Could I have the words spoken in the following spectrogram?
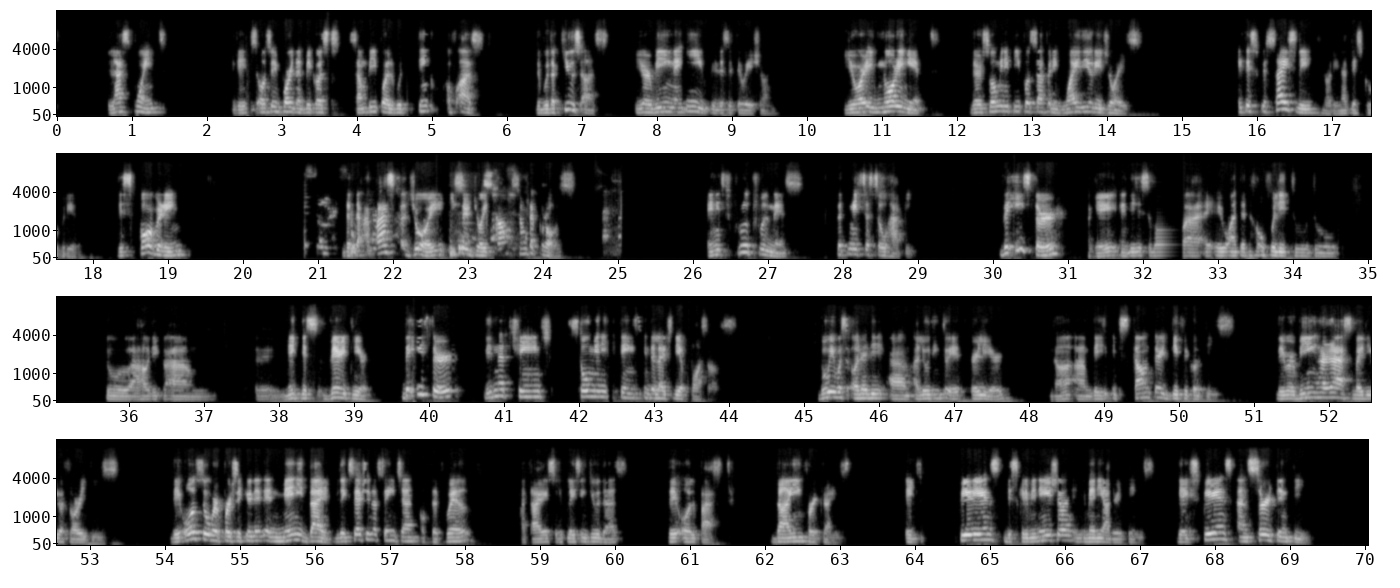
Last point, it is also important because some people would think of us, they would accuse us, you are being naive in the situation. You are ignoring it. There are so many people suffering. Why do you rejoice? It is precisely, sorry, not descubrir, discovering that the Paschal joy, Easter joy, comes from the cross and its fruitfulness that makes us so happy. The Easter, okay, and this is what I, wanted hopefully to to to uh, how do you, um, uh, make this very clear. The Easter did not change so many things in the lives of the apostles. Bowie was already um, alluding to it earlier. No? Um, they encountered difficulties. They were being harassed by the authorities. They also were persecuted and many died, with the exception of St. John of the 12, Matthias replacing Judas, they all passed, dying for Christ. They experienced discrimination and many other things. They experienced uncertainty.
